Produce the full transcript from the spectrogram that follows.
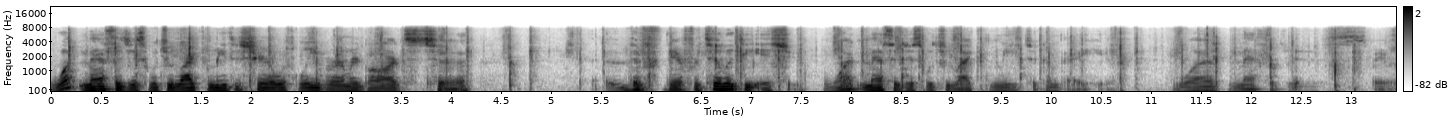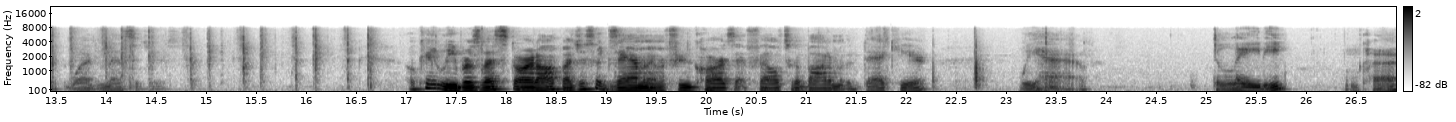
what messages would you like for me to share with Libra in regards to the, their fertility issue? What messages would you like me to convey here? What messages, Spirit? What messages? Okay, Libras, let's start off by just examining a few cards that fell to the bottom of the deck here. We have the Lady, okay?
